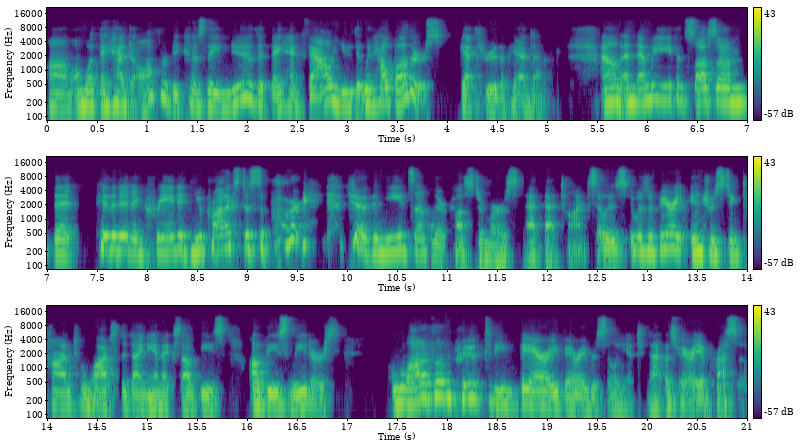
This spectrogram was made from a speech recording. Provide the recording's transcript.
um, on what they had to offer because they knew that they had value that would help others get through the pandemic. Um, and then we even saw some that pivoted and created new products to support you know, the needs of their customers at that time. So it was, it was a very interesting time to watch the dynamics of these of these leaders. A lot of them proved to be very, very resilient. And that was very impressive.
